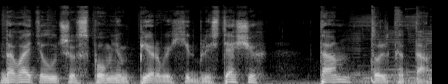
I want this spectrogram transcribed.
Давайте лучше вспомним первый хит блестящих «Там, только там».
